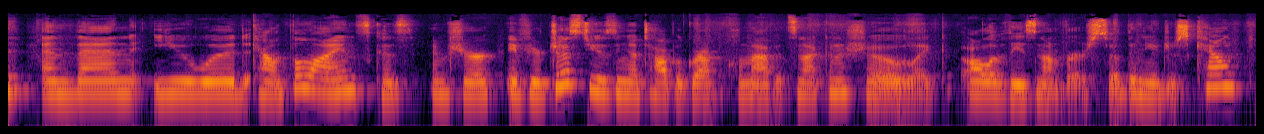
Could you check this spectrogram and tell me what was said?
and then you would count the lines, because I'm sure if you're just using a topographical map, it's not not going to show like all of these numbers. So then you just count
